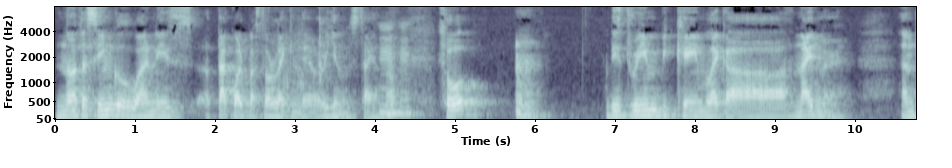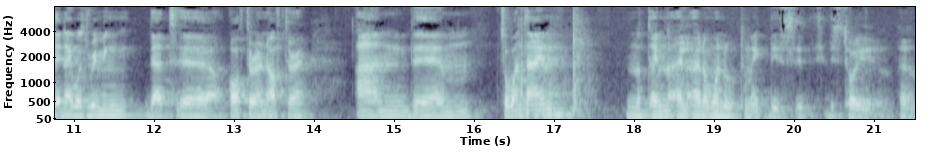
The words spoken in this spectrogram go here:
not a single one is a taco al pastor like in the original style. Mm-hmm. No, so this dream became like a nightmare, and then I was dreaming that uh, after and after, and um, so one time not, I'm not, I don't want to, make this this story uh,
